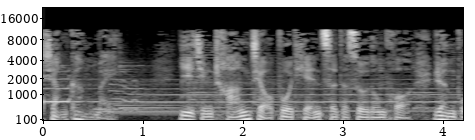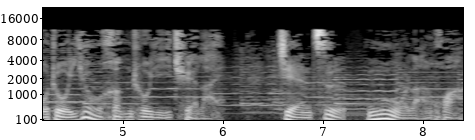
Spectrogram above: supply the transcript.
象更美。已经长久不填词的苏东坡忍不住又哼出一阙来，剪自《木兰花》。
